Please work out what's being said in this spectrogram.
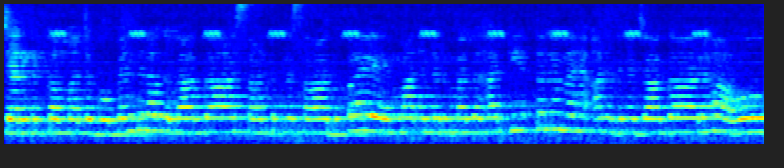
ਚਰਨ ਕਮਲ ਗੋਬਿੰਦ ਰੰਗ ਲਾਗਾ, ਸੰਤ ਪ੍ਰਸਾਦ ਪਏ, ਮਨ ਨਿਰਮਲ ਹਰ ਕੀਰਤਨ ਮਹਿ ਅਨੰਦਨ ਜਾਗਾ, ਰਹਾਓ।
